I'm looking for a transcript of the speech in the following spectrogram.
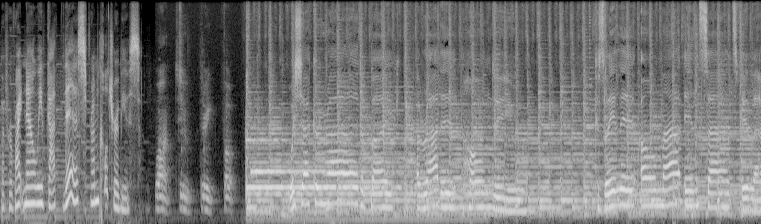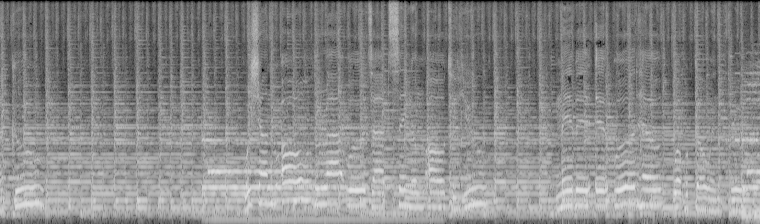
But for right now, we've got this from Culture Abuse. One, two, three, four. Wish I could ride a bike, I'd ride it home to you. Cause lately all my insides feel like goo. Wish I knew all the right words, I'd sing them all to you. Maybe it would help what we're going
